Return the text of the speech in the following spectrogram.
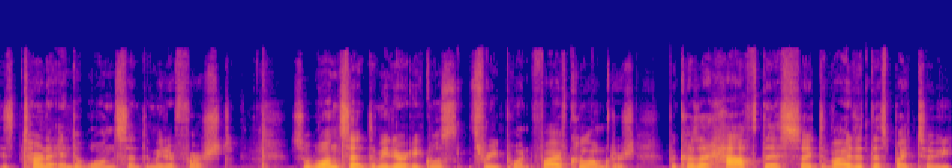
is turn it into 1 centimeter first. So 1 centimeter equals 3.5 kilometers. Because I halved this, I divided this by 2,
